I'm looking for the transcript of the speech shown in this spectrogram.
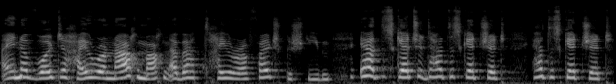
einer wollte Hyra nachmachen, aber er hat Hyra falsch geschrieben. Er hat das Gadget, er hat das Gadget, er hat das Gadget.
